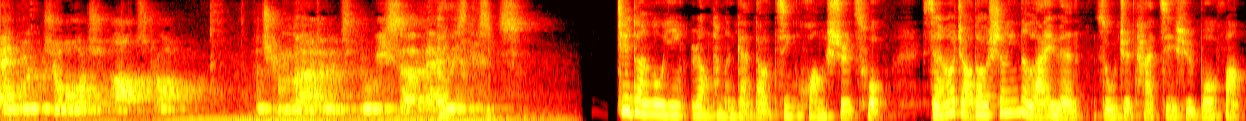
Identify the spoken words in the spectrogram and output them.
Edward George Armstrong, 这段录音让他们感到惊慌失措，想要找到声音的来源，阻止它继续播放，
